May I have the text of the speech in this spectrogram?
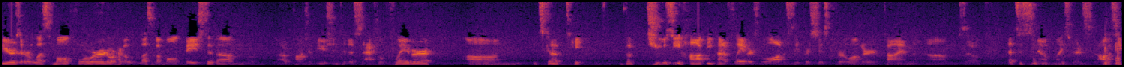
beers that are less malt forward or have a, less of a malt base to them, contribution to this actual flavor, um, it's gonna take the juicy, hoppy kind of flavors will obviously persist for a longer time. Um, so that's just you know my experience. Obviously,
